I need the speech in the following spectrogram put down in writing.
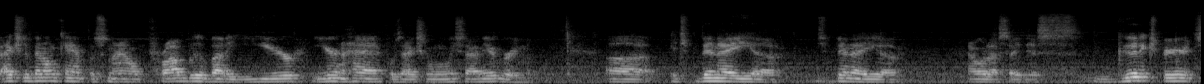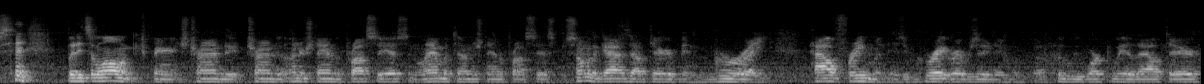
actually been on campus now probably about a year, year and a half was actually when we signed the agreement. Uh, it's been a uh, it's been a uh, how would I say this good experience, but it's a long experience trying to trying to understand the process and Lambuth to understand the process. But some of the guys out there have been great. Hal Freeman is a great representative of, of who we worked with out there.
